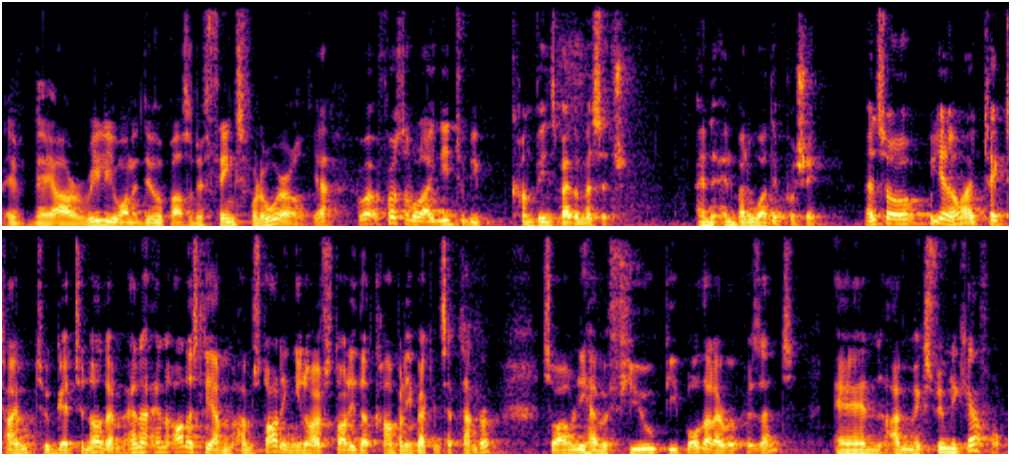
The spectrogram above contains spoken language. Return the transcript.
if they are really want to do positive things for the world. Yeah. Well, first of all, I need to be convinced by the message and, and by what they're pushing. And so, you know, I take time to get to know them. And, and honestly, I'm, I'm starting, you know, I've started that company back in September. So I only have a few people that I represent, and I'm extremely careful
